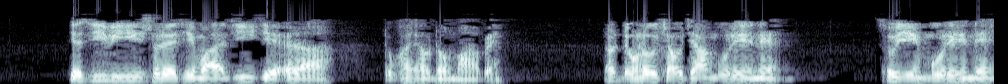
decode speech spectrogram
။ပျက်စီးပြီဆိုတဲ့အချိန်မှာအကြီးအကျယ်အဲ့ဒါဒုက္ခရောက်တော့မှာပဲ။တော့တုံလို့ခြောက်ချမှုတွေနဲ့ဆိုရင်မှုတွေနဲ့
